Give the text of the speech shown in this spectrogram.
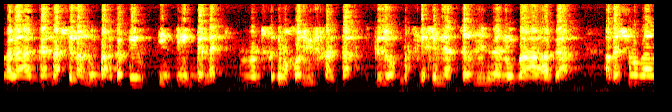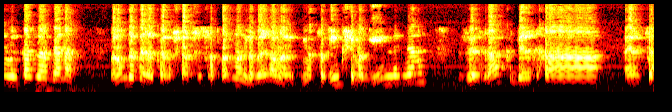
אבל ההגנה שלנו באגפים היא, היא באמת, במשחקים האחרונים היא פנטסטית. לא מצליחים לייצר נגדנו באגף, אבל יש לנו גם מרכז ההגנה. אני לא מדבר רק על השער שספגנו, אני מדבר גם על מצבים כשמגיעים נגדנו, זה רק דרך האמצע.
